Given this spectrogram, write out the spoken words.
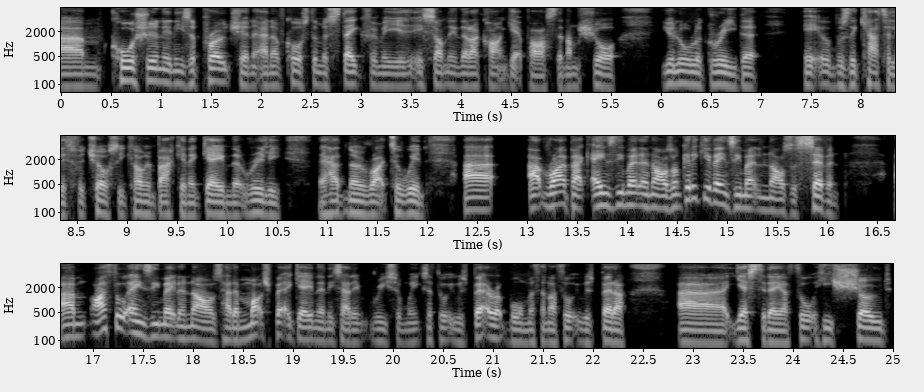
um, caution in his approach. And, and of course, the mistake for me is, is, something that I can't get past. And I'm sure you'll all agree that it, was the catalyst for Chelsea coming back in a game that really they had no right to win. Uh, at right back, Ainsley Maitland-Niles. I'm going to give Ainsley Maitland-Niles a seven. Um, I thought Ainsley Maitland-Niles had a much better game than he's had in recent weeks. I thought he was better at Bournemouth, and I thought he was better uh, yesterday. I thought he showed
